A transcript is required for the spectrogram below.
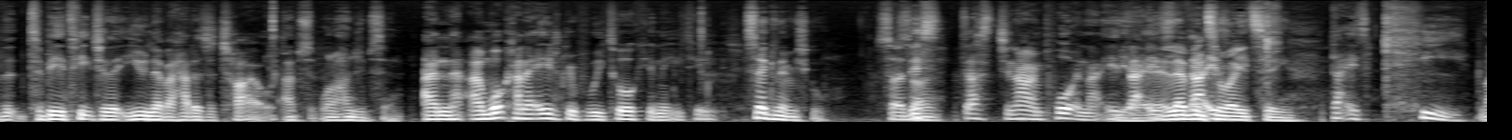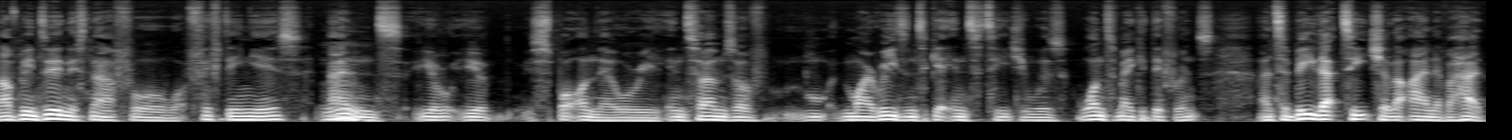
th- to be a teacher that you never had as a child. Absolutely, 100%. And and what kind of age group are we talking that you teach? Secondary school. So, this that's do you know how important that is. Yeah, that is 11 that to is- 18. That is key. And I've been doing this now for what 15 years, and you're you're spot on there, Aurie. In terms of my reason to get into teaching was one to make a difference, and to be that teacher that I never had.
